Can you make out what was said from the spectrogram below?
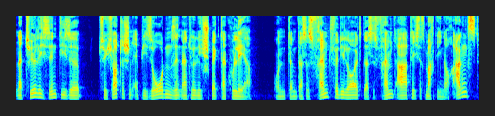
natürlich sind diese psychotischen Episoden sind natürlich spektakulär. Und ähm, das ist fremd für die Leute, das ist fremdartig, das macht ihnen auch Angst.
